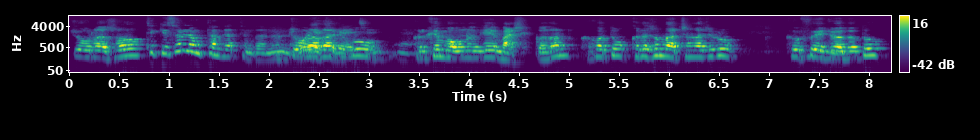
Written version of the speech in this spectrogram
쫄아서 특히 설렁탕 같은 거는 쫄아가지고. 예. 그렇게 먹는 게 맛있거든. 그것도 그래서 마찬가지로 그 페이조아도도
